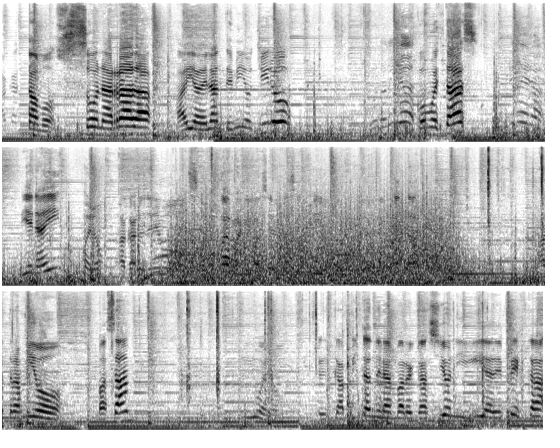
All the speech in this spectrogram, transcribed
Acá estamos, zona rada. Ahí adelante mío, Chiro. Buenos días. ¿Cómo estás? Primera. Bien ahí. Bueno, acá lo tenemos en Barra que va a ser un desafío. Atrás mío, Bazán. Bueno, el capitán de la embarcación y guía de pesca,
